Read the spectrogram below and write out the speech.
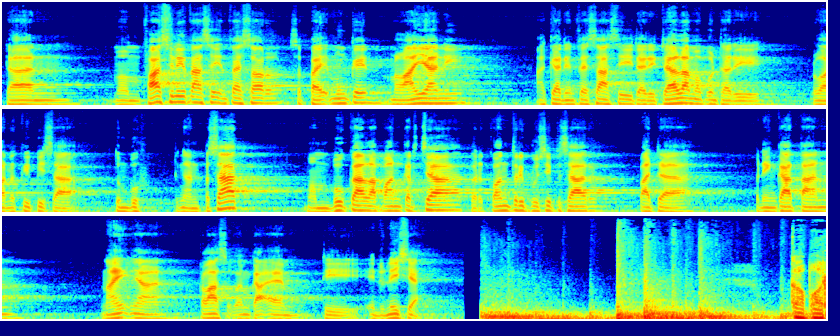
dan memfasilitasi investor sebaik mungkin melayani agar investasi dari dalam maupun dari luar negeri bisa tumbuh dengan pesat membuka lapangan kerja, berkontribusi besar pada peningkatan naiknya kelas UMKM di Indonesia. Kabar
